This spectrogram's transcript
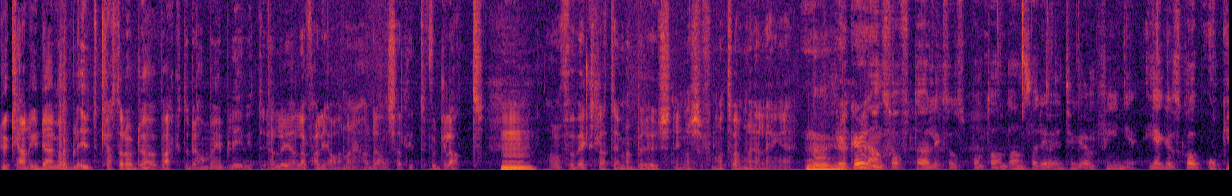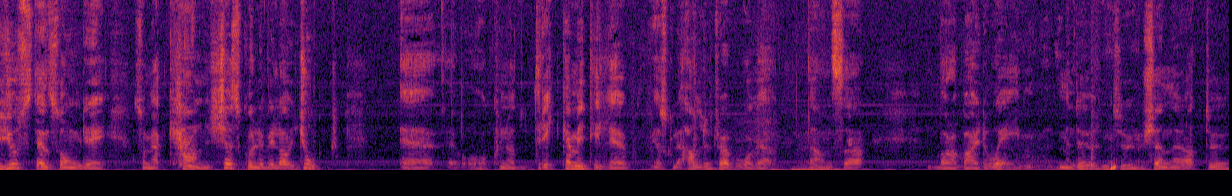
Du kan ju därmed bli utkastad av dörrvakter. Det har man ju blivit. Eller i alla fall jag när jag har dansat lite för glatt. Mm. Har de förväxlat det med berusning och så får man inte vara med längre. Nej. brukar du dansa ofta, liksom spontandansa? Det tycker jag är en fin egenskap. Och just en sån grej som jag kanske skulle vilja ha gjort eh, och kunna dricka mig till det. Jag skulle aldrig tror jag våga dansa bara by the way. Men du, du känner att du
